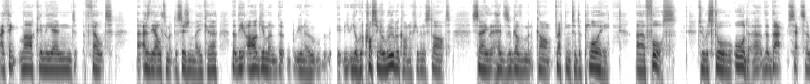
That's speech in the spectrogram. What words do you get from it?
I think Mark, in the end, felt as the ultimate decision maker that the argument that you know you're crossing a rubicon if you're going to start saying that heads of government can't threaten to deploy uh, force to restore order that that sets a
